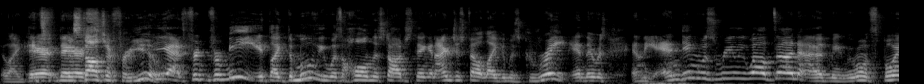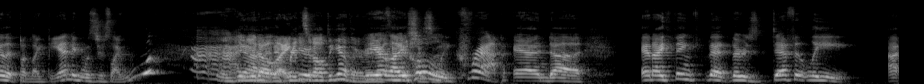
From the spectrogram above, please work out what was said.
Like they're, It's they're nostalgia for you. Yeah, for, for me, it, like the movie was a whole nostalgia thing, and I just felt like it was great, and there was and the ending was really well done. I mean, we won't spoil it, but like the ending was just like what Yeah, you know, like brings it all together. you're like, finishes it. holy crap! And uh, and I think that there's definitely. I,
